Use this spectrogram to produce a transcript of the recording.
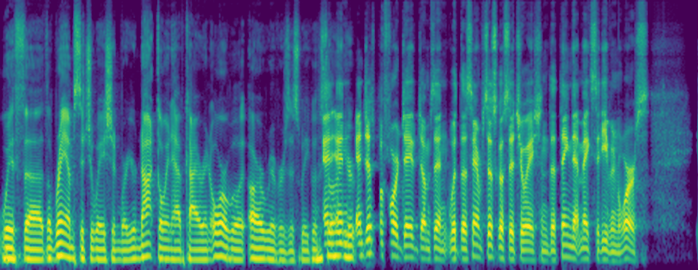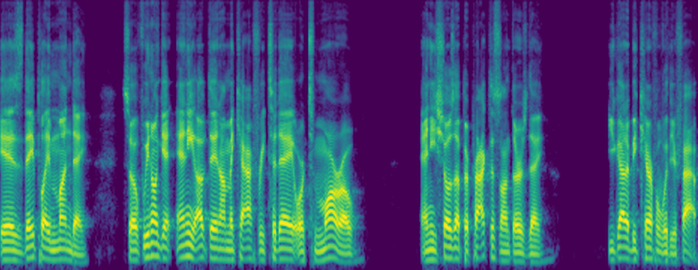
with uh, the Rams situation where you're not going to have Kyren or or Rivers this week. So and, and, and just before Dave jumps in with the San Francisco situation, the thing that makes it even worse is they play Monday. So if we don't get any update on McCaffrey today or tomorrow, and he shows up at practice on Thursday, you got to be careful with your fab.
